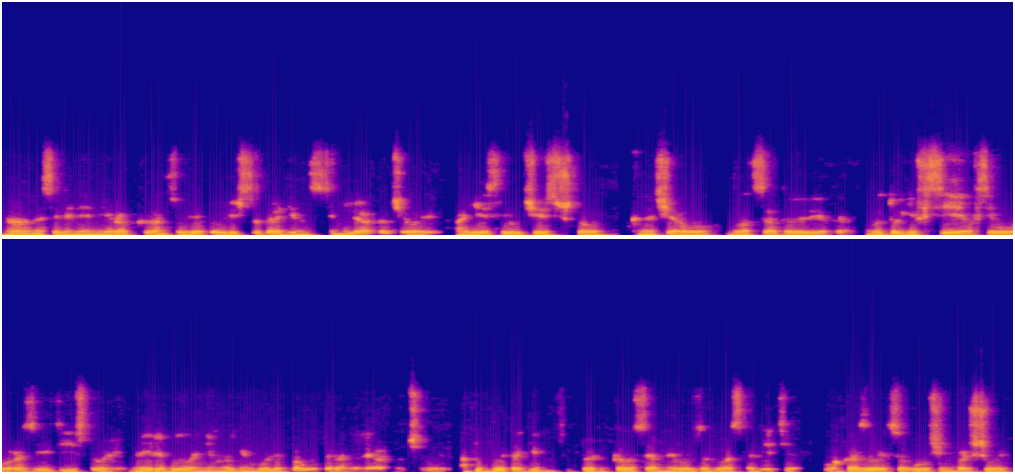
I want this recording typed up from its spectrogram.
э, население мира к концу века увеличится до 11 миллиардов человек. А если учесть, что к началу 20 века. В итоге все, всего развития истории в мире было немногим более полутора миллиардов человек, а тут будет 11. То этот колоссальный рост за два столетия оказывается очень большой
